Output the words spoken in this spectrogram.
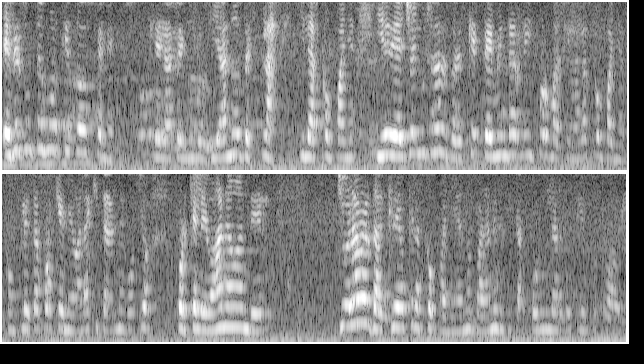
Ese es un temor que todos tenemos, que la tecnología nos desplace y las compañías, y de hecho hay muchos asesores que temen darle información a las compañías completa porque me van a quitar el negocio, porque le van a vender. Yo la verdad creo que las compañías nos van a necesitar por un largo tiempo todavía.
